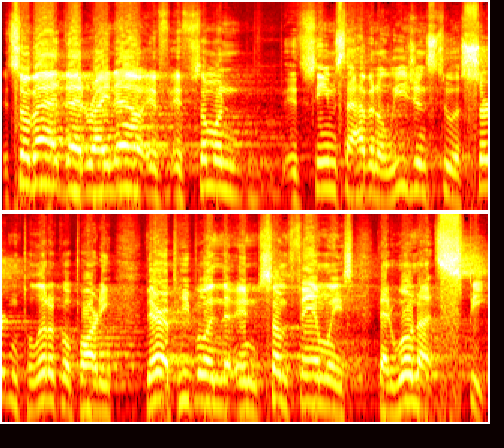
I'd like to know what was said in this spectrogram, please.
It's so bad that right now, if, if someone it seems to have an allegiance to a certain political party, there are people in, the, in some families that will not speak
